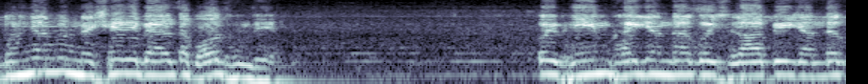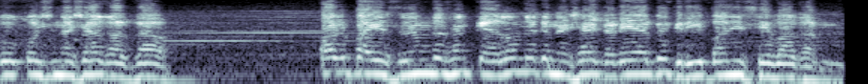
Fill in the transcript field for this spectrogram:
ਦੁਨੀਆ ਨੂੰ ਨਸ਼ੇ ਦੇ ਬੈਲ ਤਾਂ ਬਹੁਤ ਹੁੰਦੇ ਆ। ਕੋਈ ਫੀਮ ਖਾਈ ਜਾਂਦਾ, ਕੋਈ ਸ਼ਰਾਬ ਪੀ ਜਾਂਦਾ, ਕੋਈ ਕੁਛ ਨਸ਼ਾ ਕਰਦਾ। ਔਰ ਭਾਈ ਸੁਰਿੰਦਰ ਸਿੰਘ ਕਹਿ ਲਓ ਨੇ ਕਿ ਨਸ਼ਾ ਚੜਿਆ ਵੀ ਗਰੀਬਾਂ ਦੀ ਸੇਵਾ ਕਰਨੀ।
